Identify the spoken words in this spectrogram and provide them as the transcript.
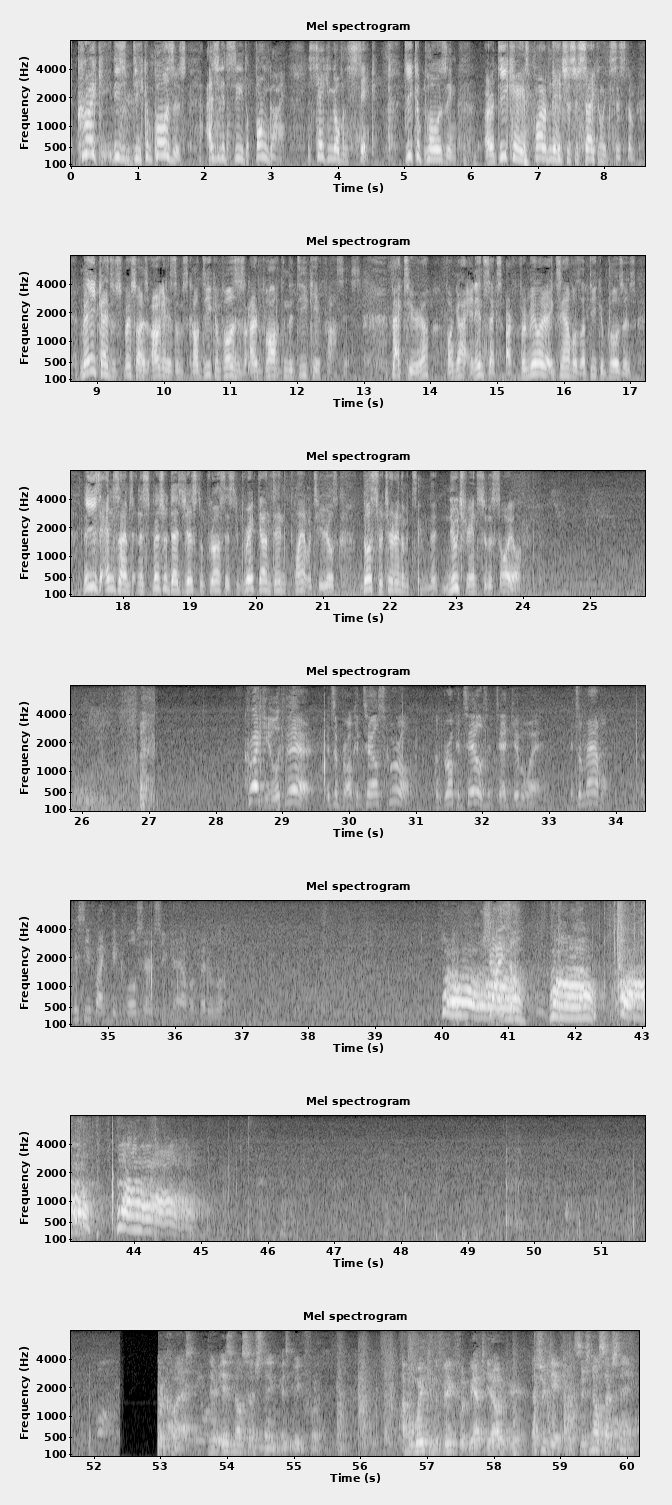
Crikey, these are decomposers. As you can see, the fungi is taking over the stick. Decomposing, or decay is part of nature's recycling system. Many kinds of specialized organisms called decomposers are involved in the decay process. Bacteria, fungi, and insects are familiar examples of decomposers. They use enzymes and a special digestive process to break down dead plant materials, thus returning the nutrients to the soil. Crikey, look there. It's a broken tail squirrel. The broken tail is a dead giveaway. It's a mammal. Let me see if I can get closer so you can have a better look. Scheiße! Class, there is no such thing as Bigfoot. I've awakened the Bigfoot. We have to get out of here. That's ridiculous. There's no such thing.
